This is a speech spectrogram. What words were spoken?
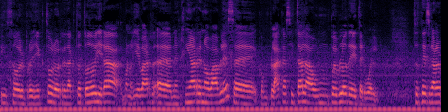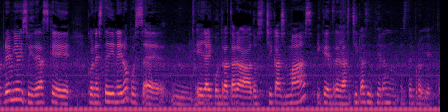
hizo el proyecto, lo redactó todo y era, bueno, llevar eh, energías renovables eh, con placas y tal a un pueblo de Teruel. Entonces ganó el premio y su idea es que con este dinero, pues eh, mm, ella y contratar a dos chicas más y que entre las chicas hicieran este proyecto.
